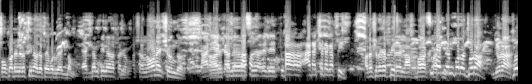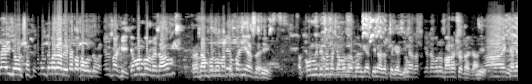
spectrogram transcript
কোকাটেল এটা তিন হাজার টাকা পড়বে একদম। একদম তিন হাজার টাকা। মাশাআল্লাহ অনেক সুন্দর। আর এখানে আছে আঠাশশো টাকা পিস টাকা পিস লাভবাট সুপার করো জোড়া। জোড়া। জোড়া জোর সাথে। বলতে পারে আর এটা কথা বলতে পারে। পাখি কেমন পড়বে দাম? এটা দাম পড়বে মাত্র পাখি আছে। জি আর কোন কেমন? আপনার টাকা একদম। তিন হাজার এটা বড় বারোশো টাকা। এখানে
